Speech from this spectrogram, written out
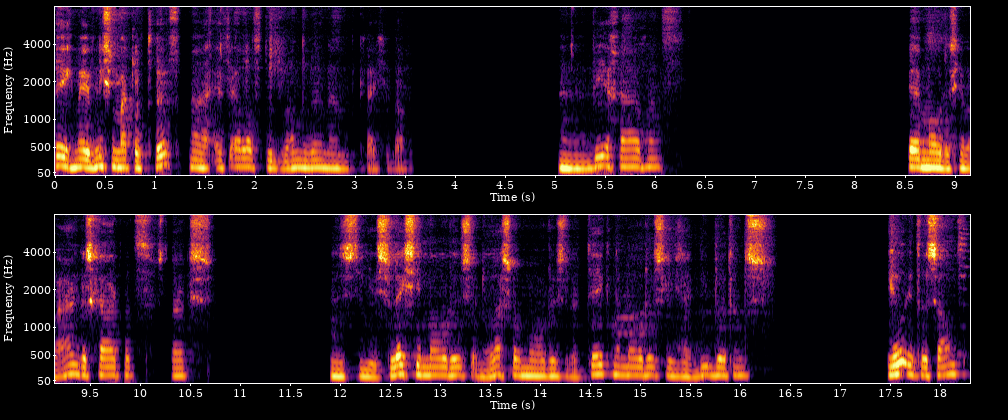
kreeg me even niet zo makkelijk terug, maar F11 doet wandelen, dan krijg je dat. Weergave. Per modus hebben we aangeschakeld straks. Dus die selectiemodus en lasso-modus en de tekenen-modus, hier zijn die buttons. Heel interessant,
